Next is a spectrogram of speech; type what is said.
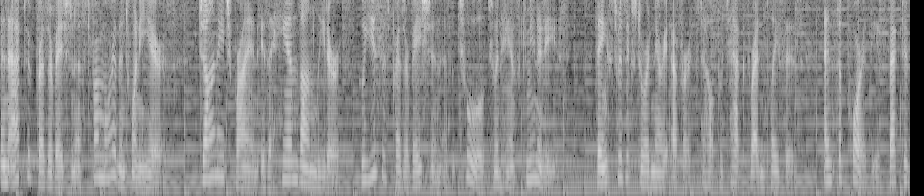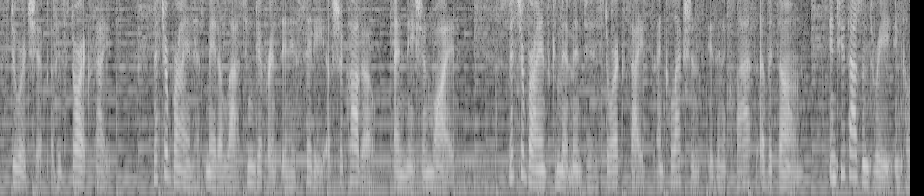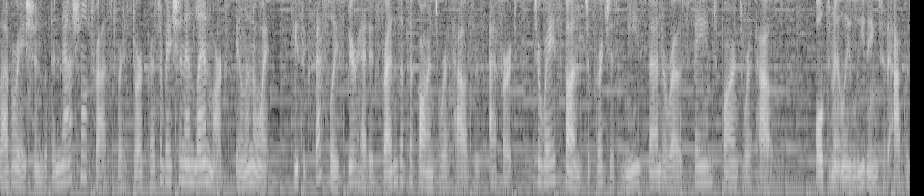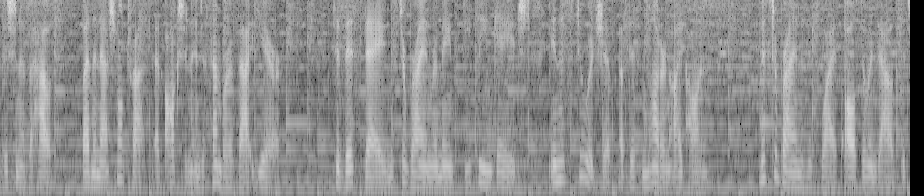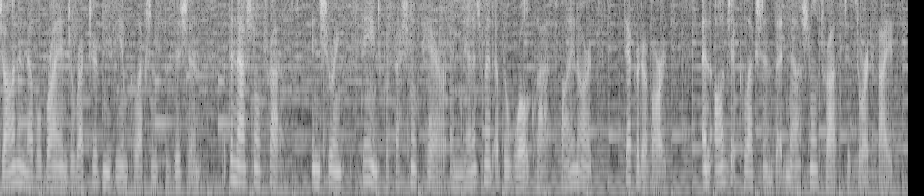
An active preservationist for more than 20 years, John H. Bryan is a hands-on leader who uses preservation as a tool to enhance communities. Thanks to his extraordinary efforts to help protect threatened places and support the effective stewardship of historic sites, Mr. Bryan has made a lasting difference in his city of Chicago and nationwide. Mr. Bryan's commitment to historic sites and collections is in a class of its own. In 2003, in collaboration with the National Trust for Historic Preservation and Landmarks, Illinois, he successfully spearheaded Friends of the Farnsworth House's effort to raise funds to purchase Mies van der Rohe's famed Farnsworth House, ultimately leading to the acquisition of the house by the National Trust at auction in December of that year. To this day, Mr. Bryan remains deeply engaged in the stewardship of this modern icon. Mr. Bryan and his wife also endowed the John and Neville Bryan Director of Museum Collections position at the National Trust, ensuring sustained professional care and management of the world-class fine arts, decorative arts, and object collections at National Trust historic sites.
